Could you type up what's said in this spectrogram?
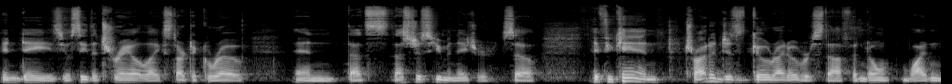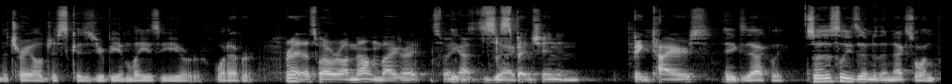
and days, you'll see the trail like start to grow and that's, that's just human nature. So, if you can, try to just go right over stuff and don't widen the trail just because you're being lazy or whatever. Right. That's why we're on mountain bikes, right? So we got exactly. suspension and big tires. Exactly. So this leads into the next one,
